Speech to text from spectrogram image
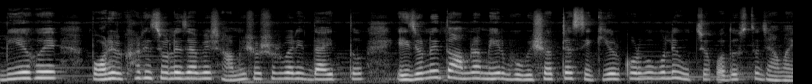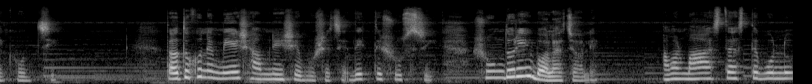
বিয়ে হয়ে পরের ঘরে চলে যাবে স্বামী শ্বশুরবাড়ির দায়িত্ব, এই জন্যই তো আমরা মেয়ের ভবিষ্যৎটা সিকিওর করব বলে উচ্চপদস্থ জামাই খুঁজছি। ততক্ষণে মেয়ে সামনে এসে বসেছে, দেখতে সুশ্রী সুন্দরীই বলা চলে। আমার মা আস্তে আস্তে বলল,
